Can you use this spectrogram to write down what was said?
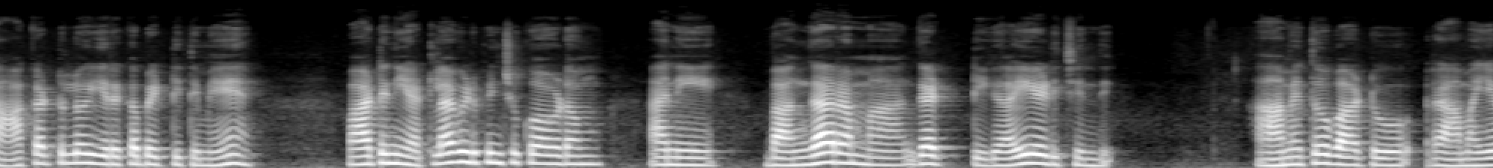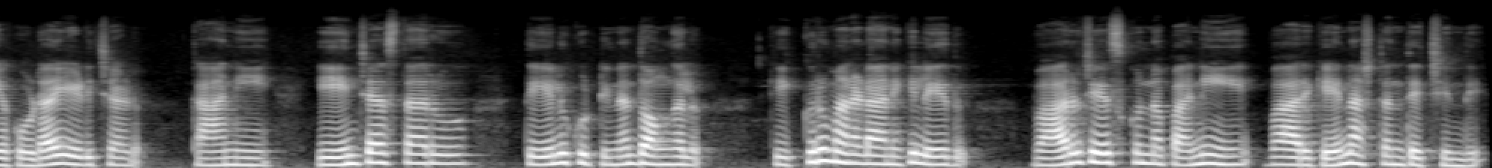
తాకట్టులో ఇరకబెట్టితిమే. వాటిని ఎట్లా విడిపించుకోవడం? అని బంగారమ్మ గట్టిగా ఏడిచింది. ఆమెతో పాటు రామయ్య కూడా ఏడిచాడు. కానీ ఏం చేస్తారు? తేలు కుట్టిన దొంగలు. కిక్కురు మనడానికి లేదు. వారు చేసుకున్న పని వారికే నష్టం తెచ్చింది.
